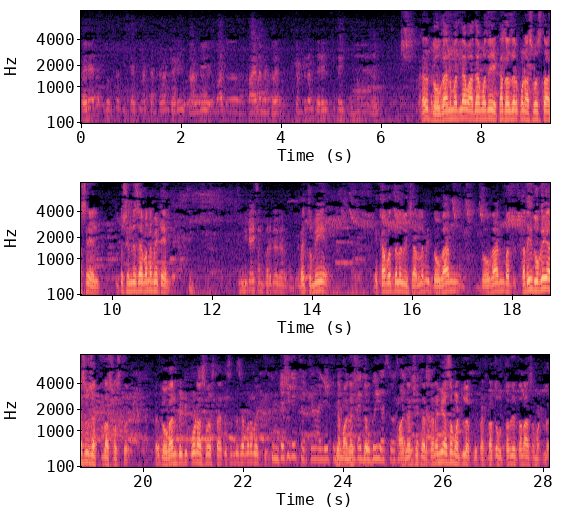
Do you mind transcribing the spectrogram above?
खैरे अस्वस्थ दिसत आहेत किंवा चंद्रकांत खैरे चांगले वाद पाहायला मिळतोय. चंद्रकांत खैरेंची काही भूमिका तर दोघांमधल्या वादामध्ये एखादा जर कोण अस्वस्थ असेल तर तो शिंदे साहेबांना भेटेल. तुम्ही काही संपर्क करता? म्हणजे तुम्ही एकाबद्दलच विचारलं मी दोघां दोघांबद्दल कधी दोघंही असू शकतात अस्वस्थ. तर दोघांपैकी कोण अस्वस्थ आहे ते शिंदे साहेबांना भेटतील. तुमच्याशी काही चर्चा झाली नाही, तुम्ही माझ्याशी म्हणताय दोघंही अस्वस्थ माझ्याशी चर्चा नाही. मी असं म्हटलं मी प्रश्नाचं उत्तर देताना असं म्हटलं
